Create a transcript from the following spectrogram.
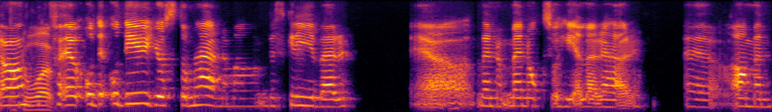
Ja, och, då... och, det, och det är ju just de här när man beskriver, men, men också hela det här, ja men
